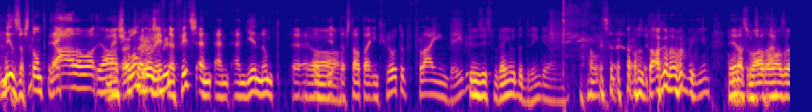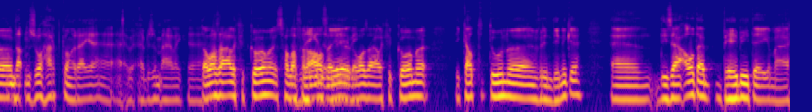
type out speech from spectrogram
Niels, dat stond echt... Ja, dat was... Ja, Mijn schoonbroer heeft een fiets en, en, en die noemt... eh, Ja. die, daar staat dat in het groot op Flying Baby. kunnen ze iets verbrengen om te drinken? Als als dagen over beginnen. Nee, Omdat dat is waar. Dat hard- was, eh, Omdat hem zo hard kon rijden, hebben ze hem eigenlijk... eh, dat was eigenlijk gekomen... Ik zal dat verhaal zeggen. baby. Dat was eigenlijk gekomen... Ik had toen een vriendinnetje. En die zei altijd baby tegen mij.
